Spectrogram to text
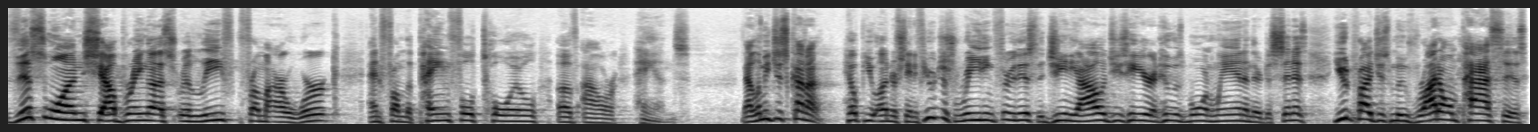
this one shall bring us relief from our work and from the painful toil of our hands. Now, let me just kind of help you understand. If you're just reading through this, the genealogies here and who was born when and their descendants, you'd probably just move right on past this.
